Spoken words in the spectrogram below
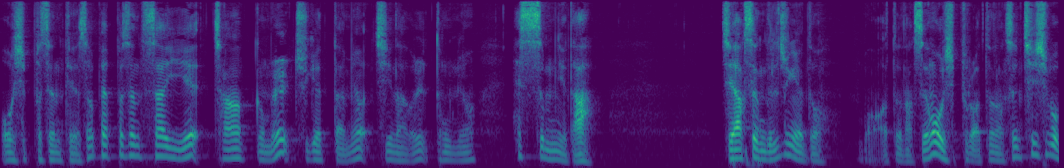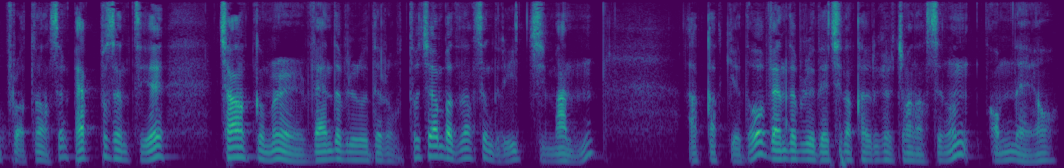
50%에서 100% 사이의 장학금을 주겠다며 진학을 독려했습니다. 제 학생들 중에도 뭐 어떤 학생은 50%, 어떤 학생은 75%, 어떤 학생은 100%의 장학금을 밴더빌드로부터 제안받은 학생들이 있지만 아깝게도 밴더빌드에 진학하기로 결정한 학생은 없네요.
